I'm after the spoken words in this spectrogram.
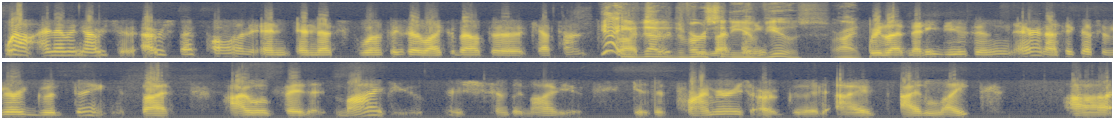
Well, and I mean, I respect, I respect Paul, and, and and that's one of the things I like about the Cap Times. Yeah, you've got a diversity let of many- views. Right. We let many views in there, and I think that's a very good thing. But I will say that my view is simply my view is that primaries are good. I I like uh,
